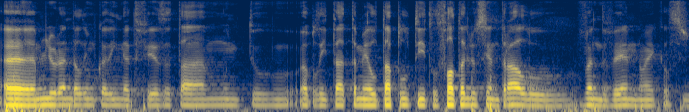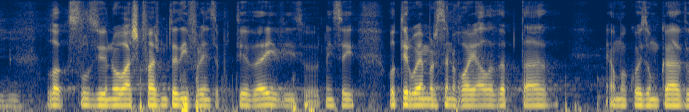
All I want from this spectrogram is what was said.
uh, melhorando ali um bocadinho na defesa, está muito habilitado também a lutar pelo título. Falta-lhe o central, o Van de Ven, não é? Que ele se- logo que se lesionou, acho que faz muita diferença, porque ter Davis, ou, nem sei, ou ter o Emerson Royal adaptado, é uma coisa um bocado,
